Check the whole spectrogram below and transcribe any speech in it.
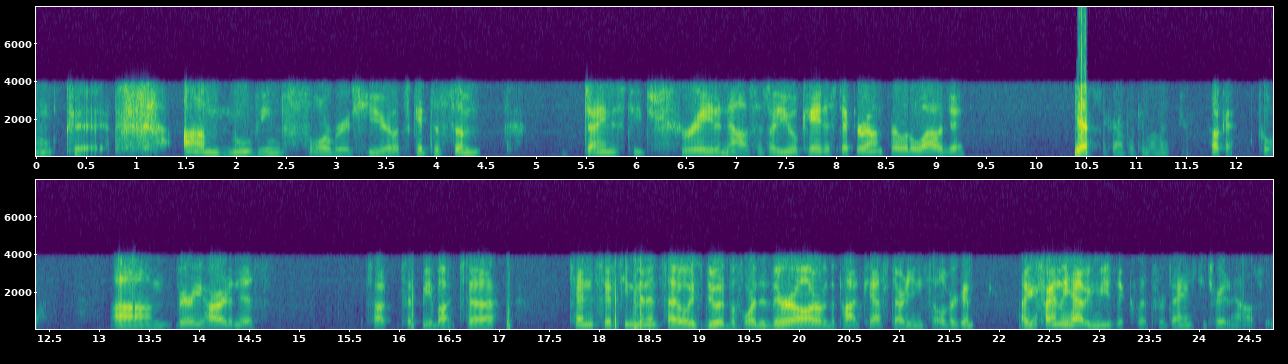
Okay. Um, moving forward here, let's get to some dynasty trade analysis. Are you okay to stick around for a little while, Jay? Yes, stick around for a few moments. Okay, cool. Um, very hard in this. It took me about uh, 10, 15 minutes. I always do it before the zero hour of the podcast starting, so we're going I can finally have a music clip for Dynasty Trade Analysis,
